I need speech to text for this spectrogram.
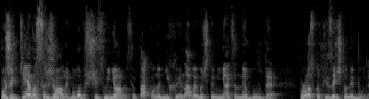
пожиттєво саджали, було б щось мінялося. Так воно ні хрена, вибачте, мінятися не буде. Просто фізично не буде.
